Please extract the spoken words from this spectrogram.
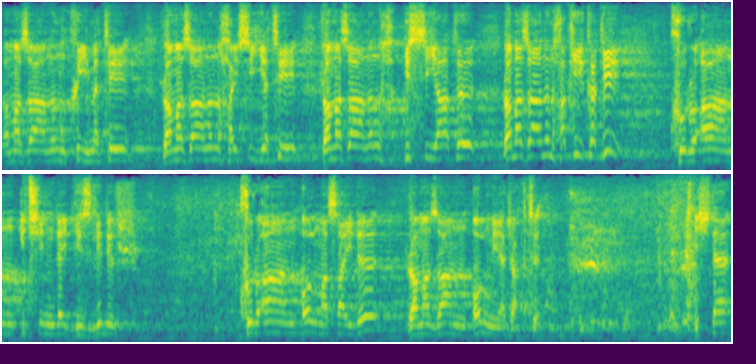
Ramazanın kıymeti, Ramazanın haysiyeti, Ramazanın hissiyatı, Ramazanın hakikati Kur'an içinde gizlidir. Kur'an olmasaydı Ramazan olmayacaktı. İşte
